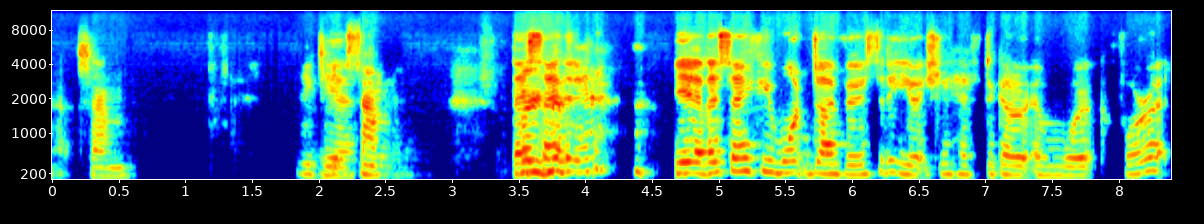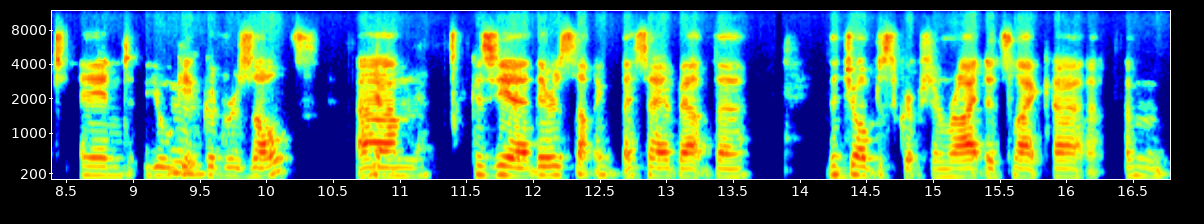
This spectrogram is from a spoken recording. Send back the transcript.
that um need to yeah. get some they say that Yeah, they say if you want diversity, you actually have to go and work for it and you'll Mm. get good results. Um, because yeah, there is something they say about the the job description, right? It's like uh, um,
